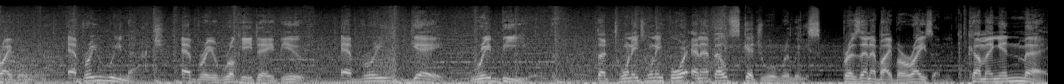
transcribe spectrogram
rivalry, every rematch, every rookie debut, every game revealed. The 2024 NFL schedule release, presented by Verizon, coming in May.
